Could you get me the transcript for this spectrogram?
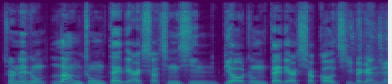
就是那种浪中带点小清新，表中带点小高级的感觉。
